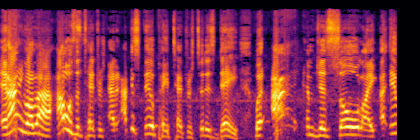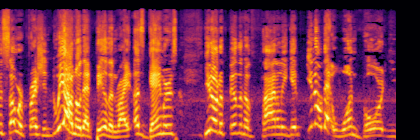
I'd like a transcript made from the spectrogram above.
And I ain't gonna lie, I was a Tetris addict. I can still play Tetris to this day, but I am just so like it was so refreshing. We all know that feeling, right? Us gamers. You know the feeling of finally getting, you know, that one board you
